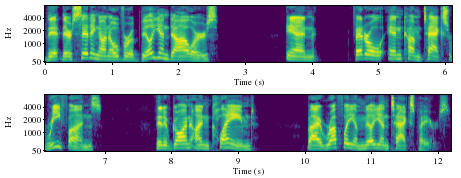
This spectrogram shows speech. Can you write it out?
that they're sitting on over a billion dollars in federal income tax refunds that have gone unclaimed by roughly a million taxpayers.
